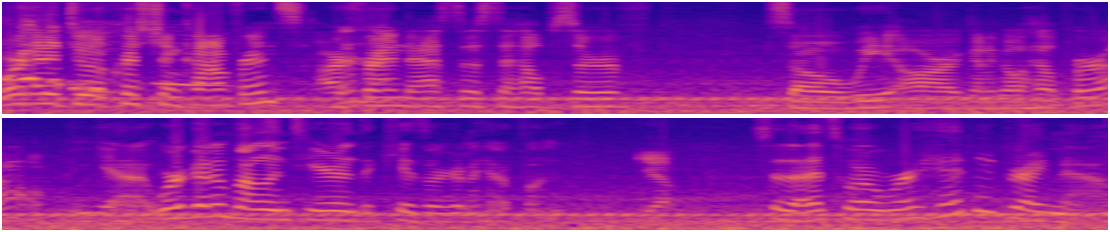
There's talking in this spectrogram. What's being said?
we're headed to a Christian conference. Our friend asked us to help serve, so we are gonna go help her out. yeah, we're gonna volunteer and the kids are gonna have fun. Yep. So that's where we're headed right now.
